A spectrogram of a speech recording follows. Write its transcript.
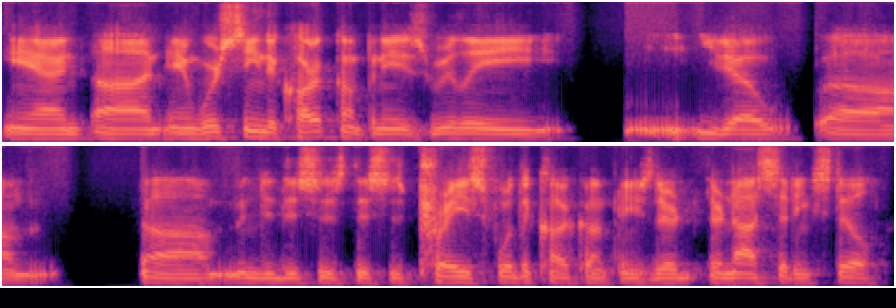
and uh, and we're seeing the car companies really, you know, um, um, and this is this is praise for the car companies. They're they're not sitting still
